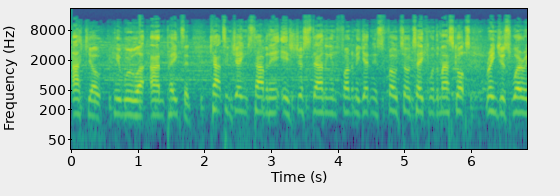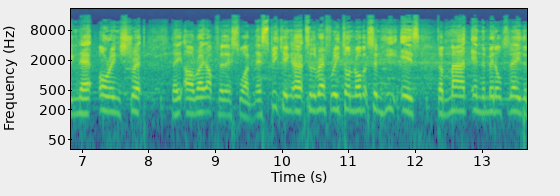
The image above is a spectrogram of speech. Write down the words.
Akio, Hiwula, and Paton. Captain James Tavernier is just standing in front of me getting his photo taken with the mascots. Rangers wearing their orange strip. They are right up for this one. They're speaking uh, to the referee, Don Robertson. He is the man in the middle today. The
